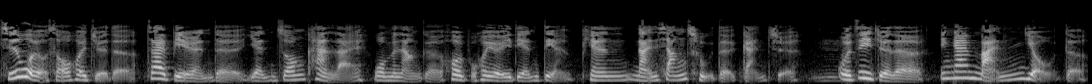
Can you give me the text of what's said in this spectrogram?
其实我有时候会觉得，在别人的眼中看来，我们两个会不会有一点点偏难相处的感觉？我自己觉得应该蛮有的。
